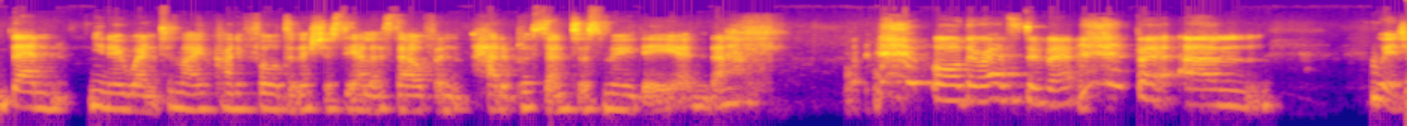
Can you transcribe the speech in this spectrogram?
then, you know, went to my kind of full Deliciously Ella self and had a placenta smoothie and um, all the rest of it. But um, which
